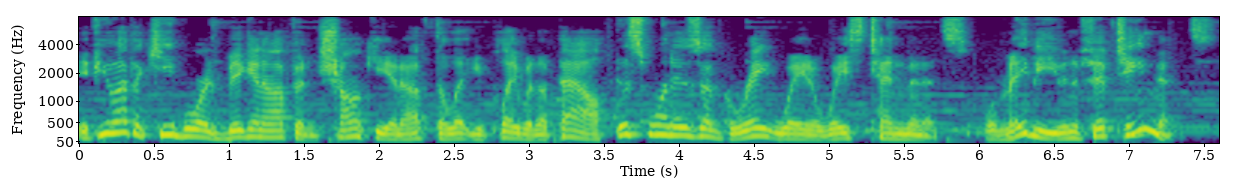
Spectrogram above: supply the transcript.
If you have a keyboard big enough and chunky enough to let you play with a pal, this one is a great way to waste 10 minutes, or maybe even 15 minutes.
